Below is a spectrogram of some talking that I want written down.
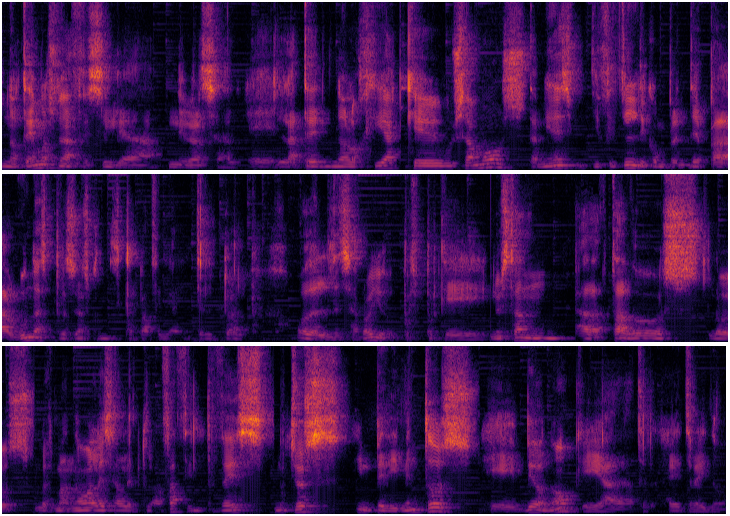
No tenemos una accesibilidad universal. Eh, la tecnología que usamos también es difícil de comprender para algunas personas con discapacidad intelectual o del desarrollo? Pues porque no están adaptados los, los manuales a lectura fácil. Entonces, muchos impedimentos eh, veo ¿no? que ha, traído.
